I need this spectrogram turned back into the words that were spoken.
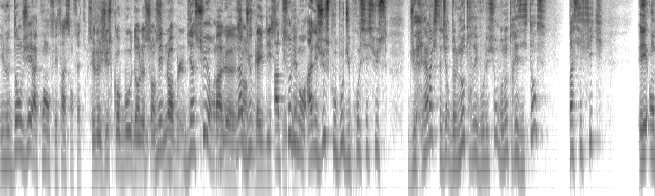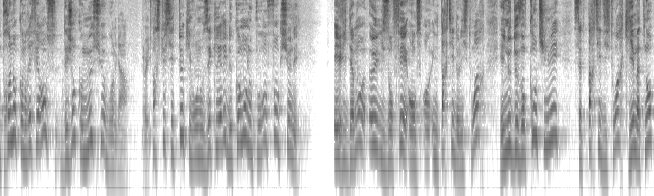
et le danger à quoi on fait face en fait. C'est le jusqu'au bout dans le sens Mais noble. Bien sûr. Pas le là, sens du- gaïdiste du Absolument. Aller jusqu'au bout du processus du Hirak, c'est-à-dire de notre révolution, de notre résistance pacifique, et en prenant comme référence des gens comme Monsieur Bourgara. Oui. Parce que c'est eux qui vont nous éclairer de comment nous pourrons fonctionner. Évidemment, eux, ils ont fait en- en une partie de l'histoire, et nous devons continuer cette partie d'histoire qui est maintenant.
